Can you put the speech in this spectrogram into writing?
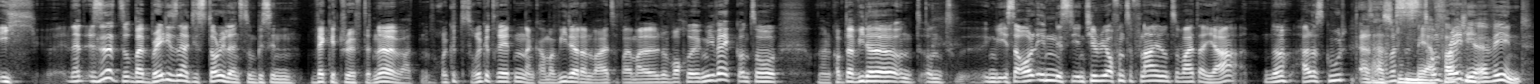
ich, ne, es ist halt so, bei Brady sind halt die Storylines so ein bisschen weggedriftet, ne? Er hat zurückgetreten, dann kam er wieder, dann war er jetzt auf einmal eine Woche irgendwie weg und so. Und dann kommt er wieder und, und irgendwie ist er all in, ist die Interior Offensive Line und so weiter. Ja, ne, alles gut. Das hast aber du mehrfach hier erwähnt.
